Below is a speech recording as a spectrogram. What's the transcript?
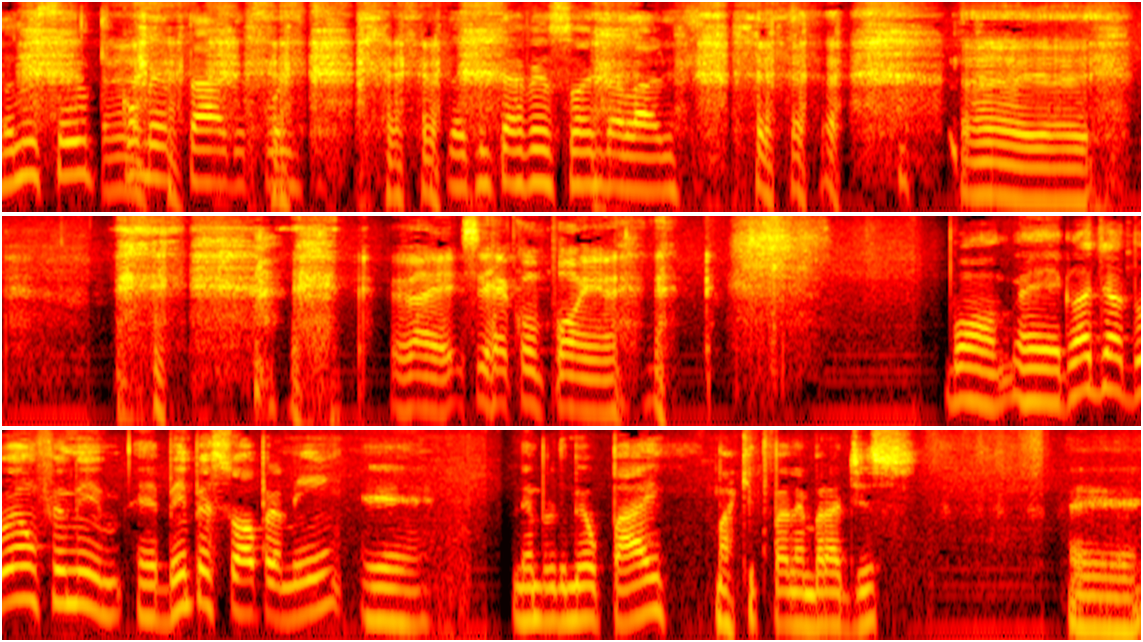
Eu não sei o que comentar depois das intervenções da Lari. Ai, ai. Vai, se recomponha. Bom, é, Gladiador é um filme é, bem pessoal para mim. É, lembro do meu pai, Marquito vai lembrar disso. É,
